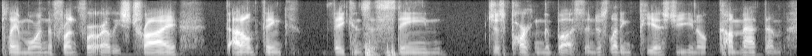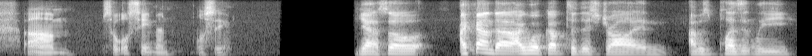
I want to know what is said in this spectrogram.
play more in the front foot, or at least try. I don't think they can sustain just parking the bus and just letting PSG, you know, come at them. Um, so we'll see, man. We'll see. Yeah. So I found out I woke up to this draw and I was pleasantly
